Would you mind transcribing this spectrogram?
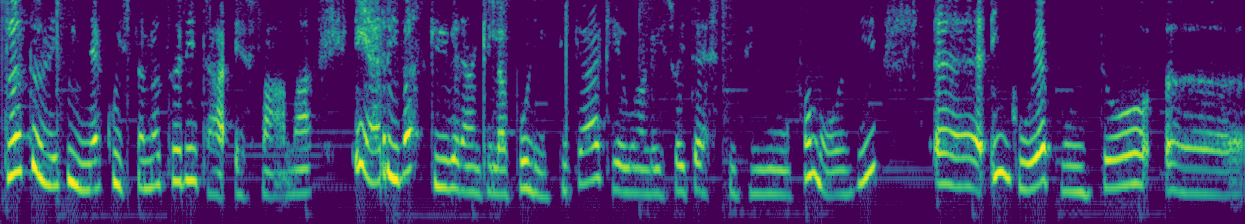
Platone quindi acquista notorietà e fama e arriva a scrivere anche la politica, che è uno dei suoi testi più famosi, eh, in cui appunto eh,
